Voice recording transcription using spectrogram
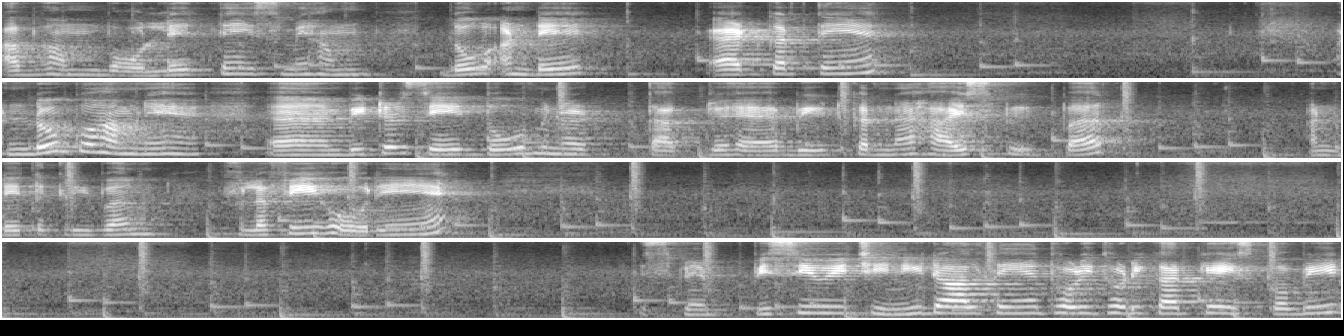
अब हम बॉल लेते हैं, इसमें हम दो अंडे ऐड करते हैं। अंडों को हमने बीटर से दो मिनट तक जो है बीट करना है, हाई स्पीड पर। अंडे तकरीबन फ्लफ़ी हो रहे हैं। इसमें पिसी हुई चीनी डालते हैं थोड़ी थोड़ी करके। इसको भी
